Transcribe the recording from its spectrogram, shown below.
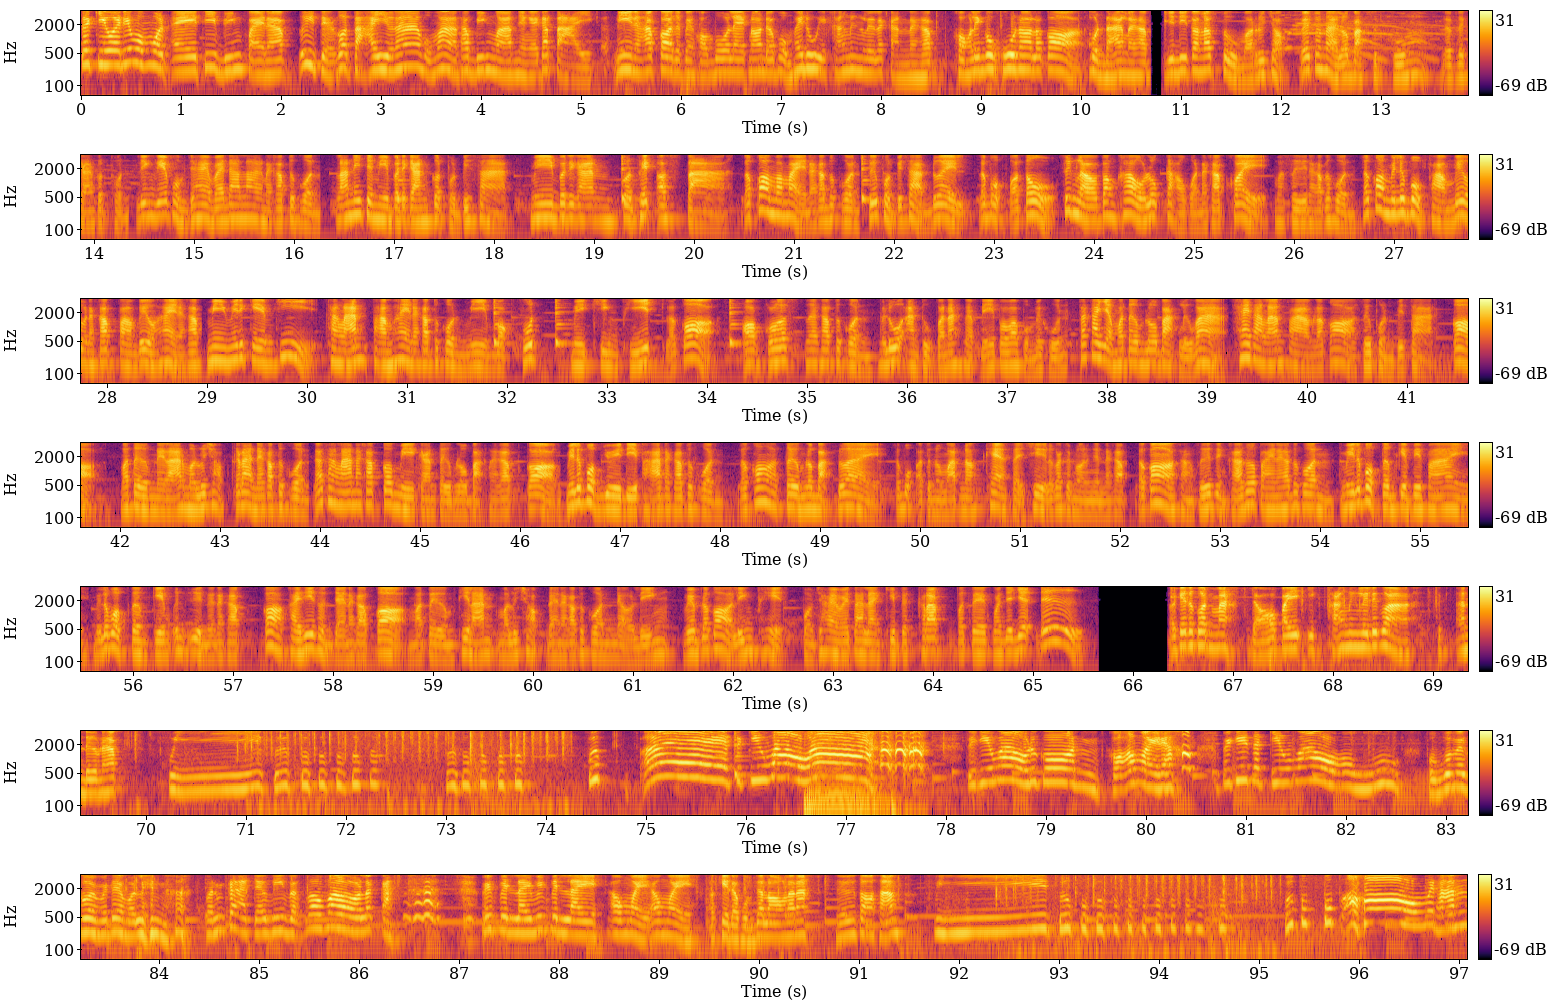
สกิลอันนี้ผมหมดไอ้ที่บิงไปนะครับเอ้ยแต่ก็ตายอยู่นะ ผมว่าถ้าบิงมายังไงก็ตาย นี่นะครับก็จะเป็นคอมโบแรกเนาะเดี๋ยวผมให้ดูอีกครั้งหนึ่งเลยละกันนะครับ ของเลงโกคูเนาะแล้วก็ผลดังนะครับ ยินดีต้อนรับสู่มารุช็อปเว็บจำหน่ายโลบักสุดคุ้มและบริการกดผล ลิงก์เว็บผมจะให้ไว้ด้านล่างนะครับทุกคน ร้านนี้จะมีบริการกดผลพิศาจมีบริการกดเพชรออสตาแล้วก็มาใหม่นะครับทุกคนซื้อผลพิศาจด้วยระบบออโต้ซึ่งเราต้องเข้าโลกเก่าก่อนนะครับค่อยมาซื้อนะครับทุกคน แล้วก็มีระบบฟาร์มเวลนะครับฟาร์มเวลให้นะครับมีมินิเกมททางร้านฟาร์มให้นะครับทุกคนมีบอกฟุตมีคิงพีทแล้วก็ออกรสนะครับทุกคนไม่รู้อ่านถูกปะนะแบบนี้เพราะว่าผมไม่คุ้น ถ้าใครอยากมาเติมโลบักหรือว่าให้ทางร้านฟาร์ม แล้วก็ซื้อผลปีศาจก็มาเติมในร้านมารุช็อปก็ได้นะครับทุกคน แล้วทางร้านนะครับก็มีการเติมโลบักนะครับก็มีระบบ UAD Pass นะครับทุกคน แล้วก็เติมโลบักด้วยระบบอัตโนมัติเนาะแค่ใส่ชื่อแล้วก็จำนวนเงินนะครับแล้วก็สั่งซื้อสินค้าทั่วไปนะครับทุกคนมีระบบเติมเกมฟรีไฟมีระบบเติมเกมอื่นๆด้วยนะครับก็ใครที่สนใจนะครับก็มาเติมที่ร้านมารุช็อปได้นะครับทุกคนเดี๋ยวลิงก์เว็บแล้วก็ลิงก์เพจผมจะให้ไว้ใต้ล่างคลิปนะครับมาเติมกันเยอะๆเด้อโอเคทุกคนมาเดี๋ยวไปอีกครั้งหนึ่งเลยดีกว่าอันเดิมนะครับ ฟีฟึบฟึบฟึบฟึบฟึบฟึบฟึบฟึบฟึบฟึบฟึบฟึบเอ้ยสกิลว่าวอะสกิลว่าวทุกคนขอเอาใหม่นะครับเมื่อกี้สกิลว่าวโอ้โหผมก็ไม่ค่อยไม่ได้มาเล่นนะมันก็อาจจะมีแบบว่าวๆแล้วกัน ไม่เป็นไรไม่เป็นไรเอาใหม่เอาใหม่โอเคเดี๋ยวผมจะลองแล้วนะหนึ่งสองสามฟีดฟึบฟึบฟึบฟึบฟึบฟึบฟึบฟึบฟึบฟึบปุ๊บปุ๊บปุ๊บโอ้โหไม่ทัน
